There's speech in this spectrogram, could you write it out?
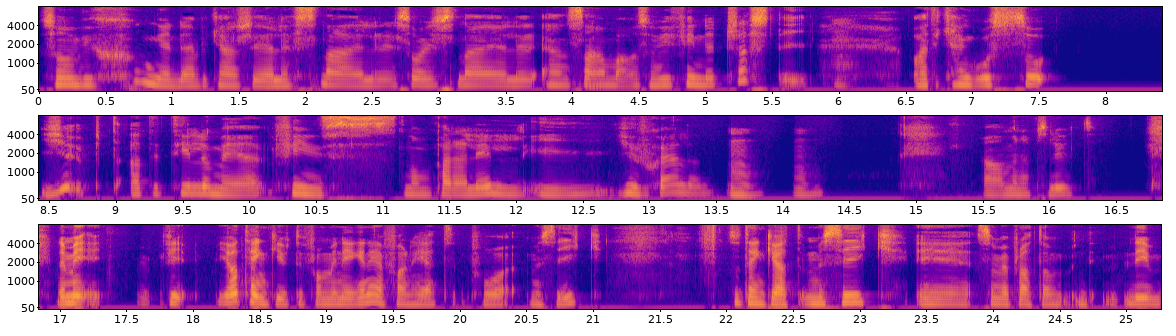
Som vi sjunger när vi kanske är ledsna eller sorgsna eller ensamma och som vi finner tröst i. Mm. och att det kan gå så djupt att det till och med finns någon parallell i djursjälen. Mm, mm. Ja, men absolut. Nej, men jag tänker utifrån min egen erfarenhet på musik så tänker jag att musik, eh, som jag pratade om, det är,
